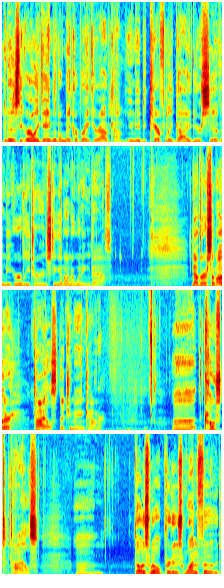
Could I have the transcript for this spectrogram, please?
And it is the early game that'll make or break your outcome. You need to carefully guide your Civ in the early turns to get on a winning path. Now, there are some other tiles that you may encounter. Uh, coast tiles. Um, those will produce one food,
